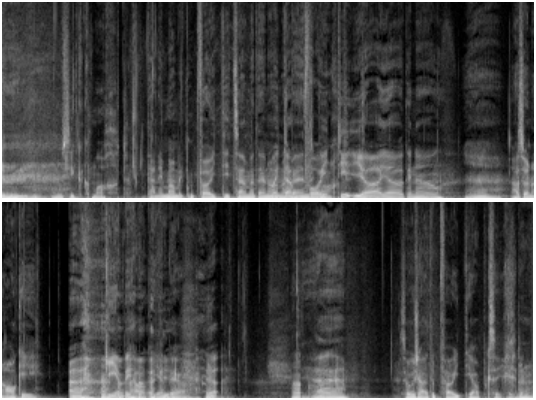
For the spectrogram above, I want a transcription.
Musik gemacht. Dann mal mit dem Pfeuti zusammen dann noch Mit eine dem Band gemacht. Feuti, ja, ja, genau. Ah, also ein AG. Äh. GmbH, Okay. GmbH. Ja. Ja, ja. So ist auch der Pfeuti abgesichert. Mhm.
